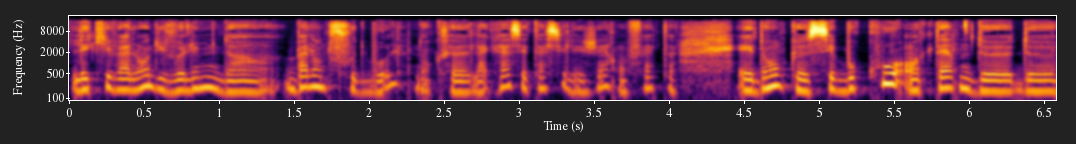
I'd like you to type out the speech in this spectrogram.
l'équivalent du volume volume d'un ballon de football. Donc euh, la graisse est assez légère en fait. Et donc euh, c'est beaucoup en termes de, de,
